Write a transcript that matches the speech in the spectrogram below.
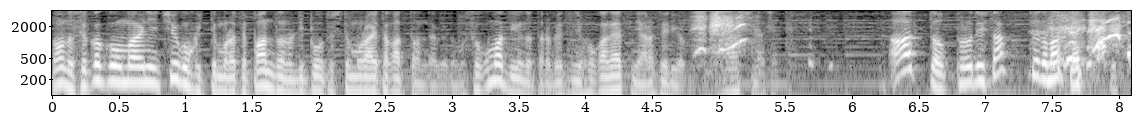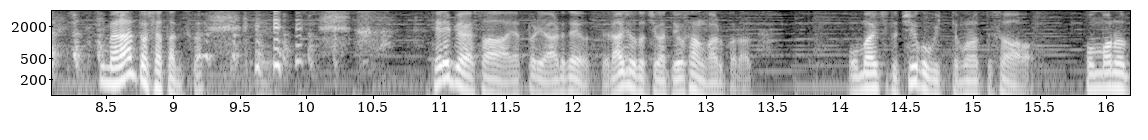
なんだせっかくお前に中国行ってもらってパンダのリポートしてもらいたかったんだけどもそこまで言うんだったら別に他のやつにやらせるよ。みたいな話になっちゃってあっとプロデューサー？ちょっと待って。今何とおっしゃったんですか？テレビはさやっぱりあれだよって。ラジオと違って予算があるから。お前ちょっと中国行ってもらってさ本場の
